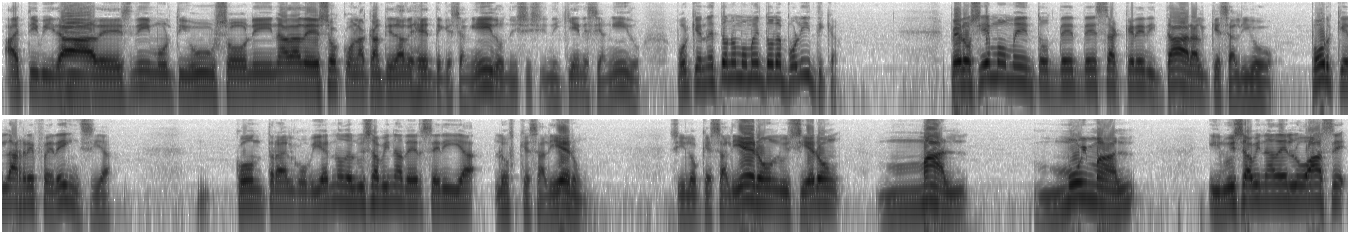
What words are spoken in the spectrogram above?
actividades, ni multiuso, ni nada de eso con la cantidad de gente que se han ido, ni, ni quienes se han ido. Porque en esto no es momento de política. Pero sí es momento de desacreditar al que salió. Porque la referencia contra el gobierno de Luis Abinader sería los que salieron. Si los que salieron lo hicieron mal, muy mal, y Luis Abinader lo hace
